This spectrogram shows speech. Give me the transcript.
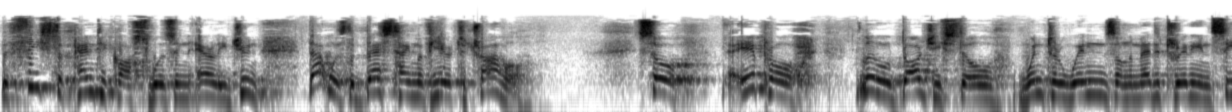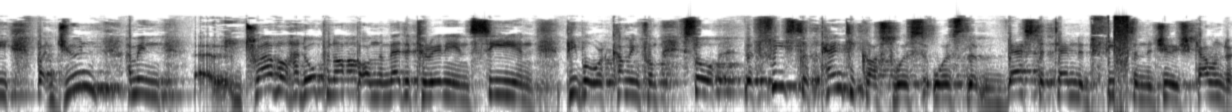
The Feast of Pentecost was in early June. That was the best time of year to travel. So, April, little dodgy still, winter winds on the Mediterranean Sea. But June, I mean, uh, travel had opened up on the Mediterranean Sea and people were coming from. So the Feast of Pentecost was, was the best attended feast in the Jewish calendar.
